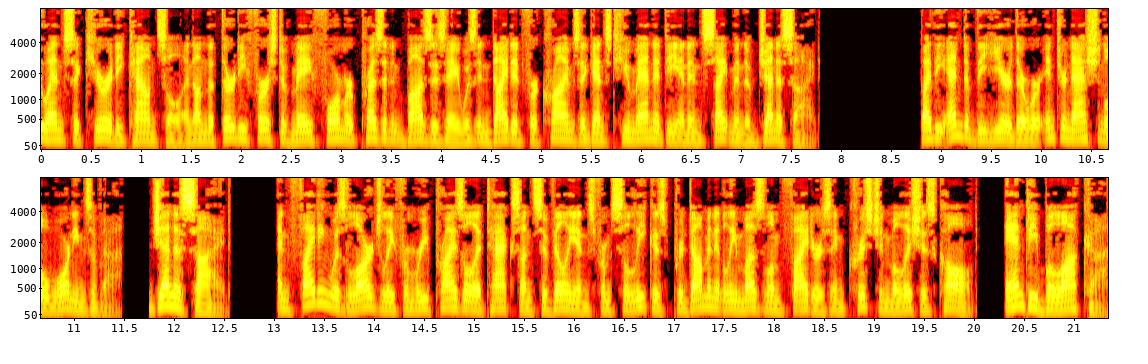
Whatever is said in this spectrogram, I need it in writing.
UN Security Council and on 31 May former President Bozizé was indicted for crimes against humanity and incitement of genocide. By the end of the year there were international warnings of a genocide, and fighting was largely from reprisal attacks on civilians from Seleka's predominantly Muslim fighters and Christian militias called anti-Balaka.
